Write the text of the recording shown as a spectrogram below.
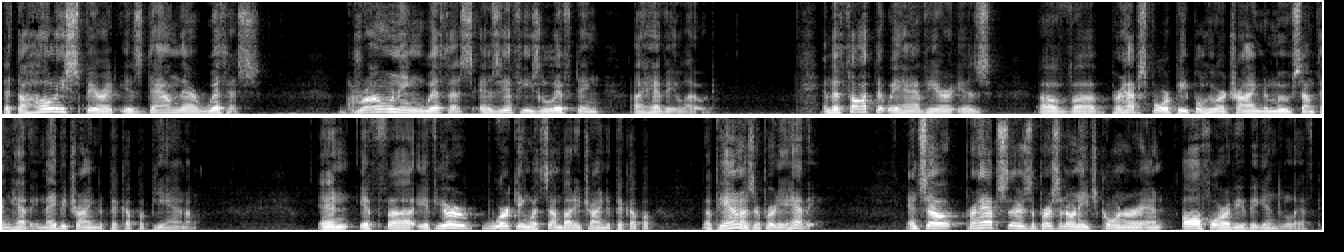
that the Holy Spirit is down there with us, groaning with us as if He's lifting a heavy load. And the thought that we have here is of uh, perhaps four people who are trying to move something heavy, maybe trying to pick up a piano. And if uh, if you're working with somebody trying to pick up a, a pianos are pretty heavy, and so perhaps there's a person on each corner, and all four of you begin to lift,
